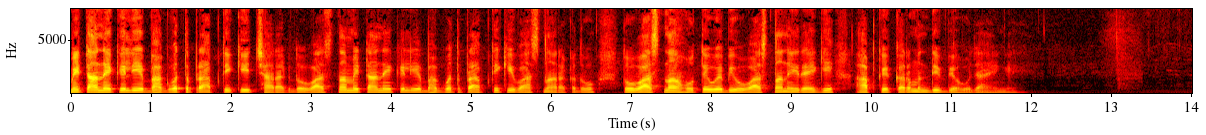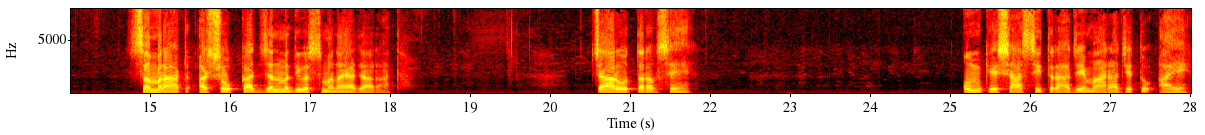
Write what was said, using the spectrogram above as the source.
मिटाने के लिए भगवत प्राप्ति की इच्छा रख दो। वासना मिटाने के लिए भगवत प्राप्ति की वासना रख दो। तो वासना होते हुए भी वो वासना नहीं रहेगी, आपके कर्म दिव्य हो जाएँगे। सम्राट अशोक का जन्म दिवस मनाया जा रहा था। चारों तरफ़ से उनके शासित राजे महाराजे तो आए।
